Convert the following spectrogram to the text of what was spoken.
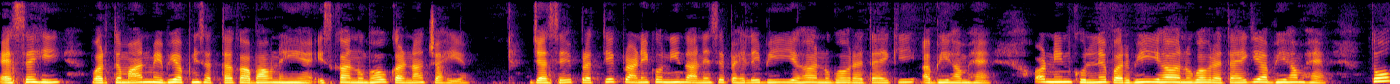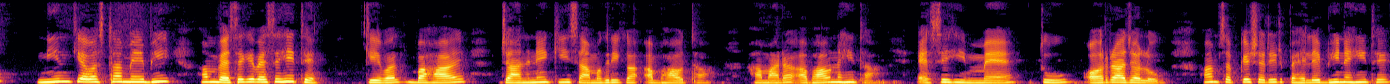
ऐसे ही वर्तमान में भी अपनी सत्ता का अभाव नहीं है, इसका अनुभव करना चाहिए। जैसे प्रत्येक प्राणी को नींद आने से पहले भी यह अनुभव रहता है कि अभी हम हैं, और नींद खुलने पर भी यह अनुभव रहता है कि अभी हम हैं। तो नींद की अवस्था में भी हम वैसे के वैसे ही थे, केवल बाहर जानने की सामग्री का अभाव था। हमारा अभाव नहीं था। ऐसे ही मैं, तू और राजा लोग हम सबके शरीर पहले भी नहीं थे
